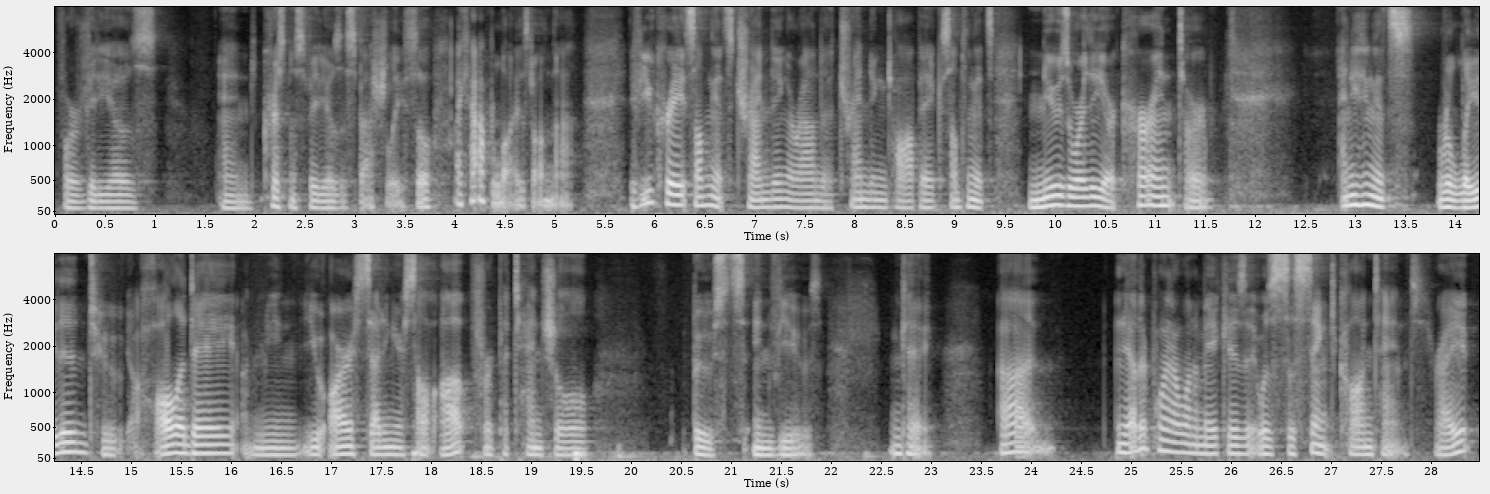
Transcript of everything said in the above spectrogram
for videos and Christmas videos especially. So I capitalized on that. If you create something that's trending around a trending topic, something that's newsworthy or current or anything that's related to a holiday, I mean, you are setting yourself up for potential boosts in views. Okay. Uh, the other point I want to make is it was succinct content, right?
